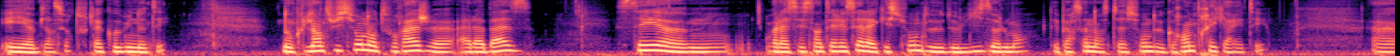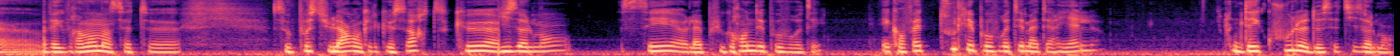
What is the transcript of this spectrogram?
et bien sûr toute la communauté. Donc l'intuition d'entourage à la base, c'est voilà, s'intéresser à la question de, l'isolement des personnes en situation de grande précarité, avec vraiment ben, cette, ce postulat en quelque sorte que l'isolement c'est la plus grande des pauvretés et qu'en fait toutes les pauvretés matérielles découlent de cet isolement.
